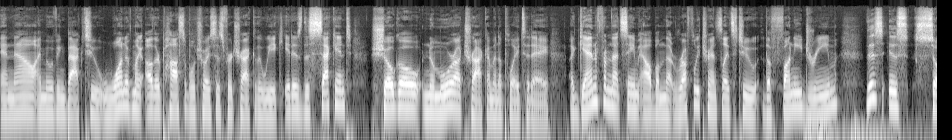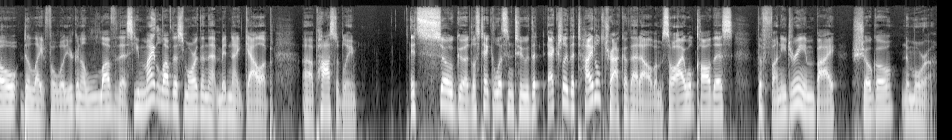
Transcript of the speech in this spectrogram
And now I'm moving back to one of my other possible choices for track of the week. It is the second Shogo Nomura track I'm going to play today. Again, from that same album that roughly translates to The Funny Dream. This is so delightful, Will. You're going to love this. You might love this more than that Midnight Gallop, uh, possibly. It's so good. Let's take a listen to the actually the title track of that album. So I will call this The Funny Dream by Shogo Nomura.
